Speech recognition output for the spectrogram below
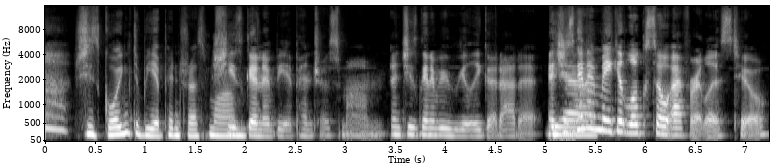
she's going to be a Pinterest mom. She's going to be a Pinterest mom and she's going to be really good at it. And yeah. she's going to make it look so effortless too.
